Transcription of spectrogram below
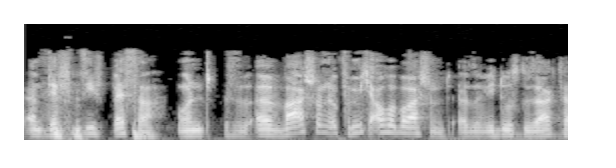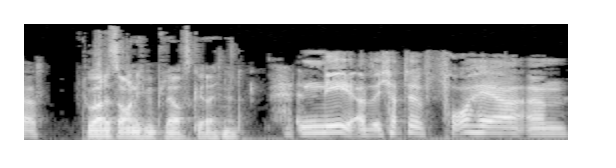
ähm, defensiv besser. Und es äh, war schon für mich auch überraschend. Also wie du es gesagt hast, Du hattest auch nicht mit Playoffs gerechnet. Nee, also ich hatte vorher ähm,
